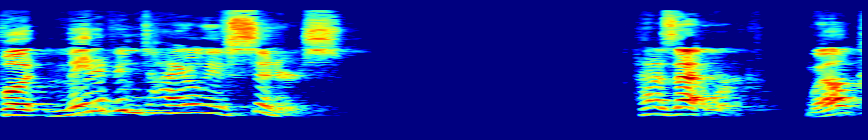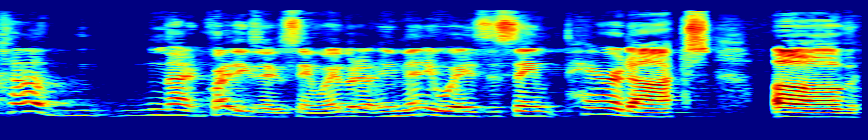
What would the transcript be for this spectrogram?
but made up entirely of sinners. How does that work? Well, kind of not quite the exact same way, but in many ways the same paradox of,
